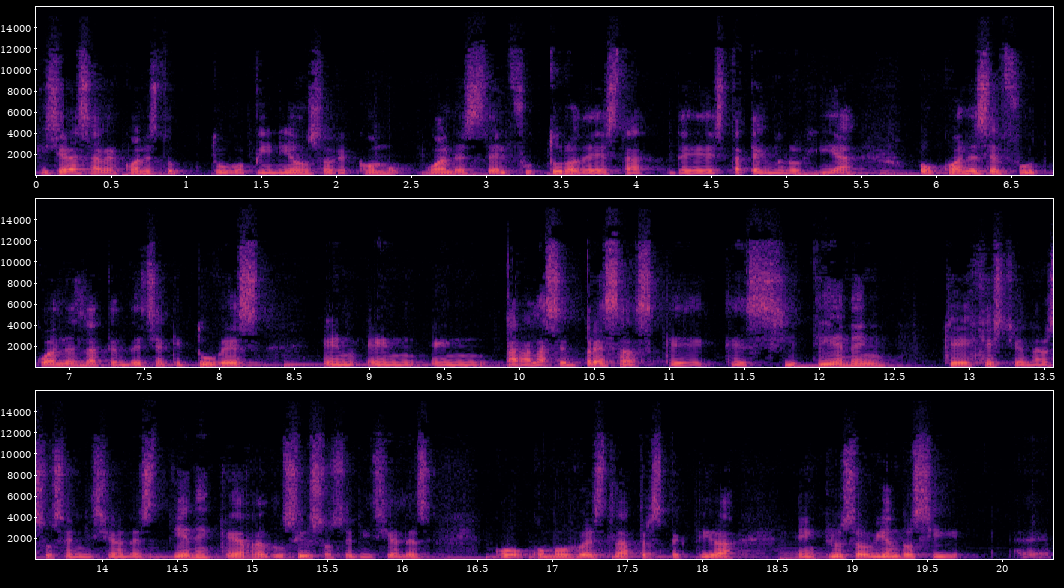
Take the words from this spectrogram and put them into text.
quisiera saber cuál es tu, tu, opinión sobre cómo, cuál es el futuro de esta, de esta tecnología o cuál es, el, cuál es la tendencia que tú ves en, en, en, para las empresas que, que si tienen que gestionar sus emisiones, tienen que reducir sus emisiones. ¿Cómo ves la perspectiva, incluso viendo si eh,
